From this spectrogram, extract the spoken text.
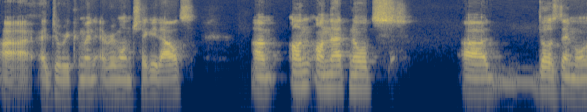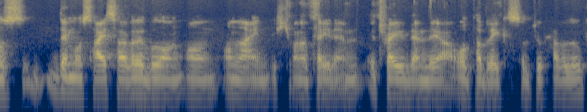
I, I do recommend everyone check it out. Um, on, on that note, uh, those demos, demo sites are available on, on online if you want to play them, try them, they are all public, so do have a look.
